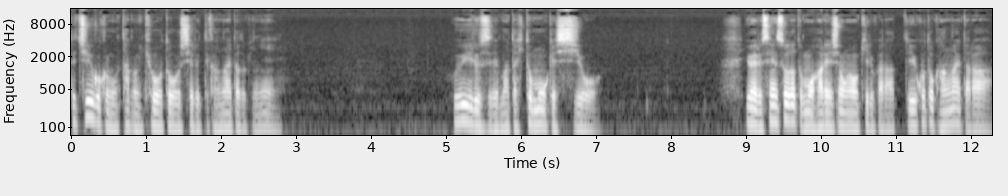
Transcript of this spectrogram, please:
で中国も多分共闘してるって考えた時にウイルスでまた人儲けしよう。いわゆる戦争だともうハレーションが起きるからっていうことを考えたら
